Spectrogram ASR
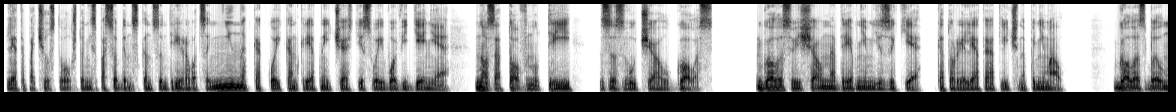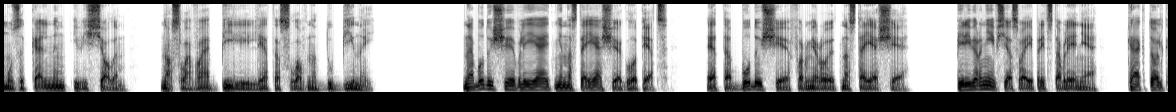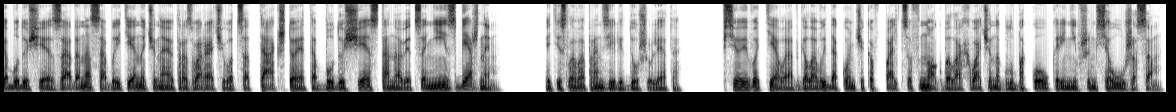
Лето почувствовал, что не способен сконцентрироваться ни на какой конкретной части своего видения, но зато внутри зазвучал голос. Голос вещал на древнем языке, который Лето отлично понимал. Голос был музыкальным и веселым, но слова били Лето словно дубиной. «На будущее влияет не настоящее, глупец», это будущее формирует настоящее. Переверни все свои представления. Как только будущее задано, события начинают разворачиваться так, что это будущее становится неизбежным. Эти слова пронзили душу Лета. Все его тело от головы до кончиков пальцев ног было охвачено глубоко укоренившимся ужасом.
